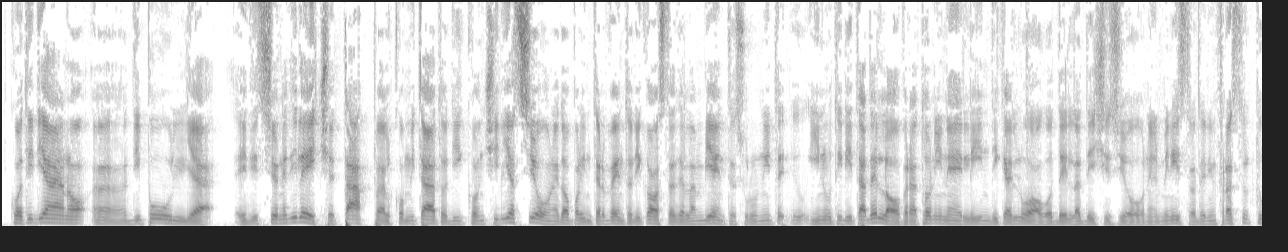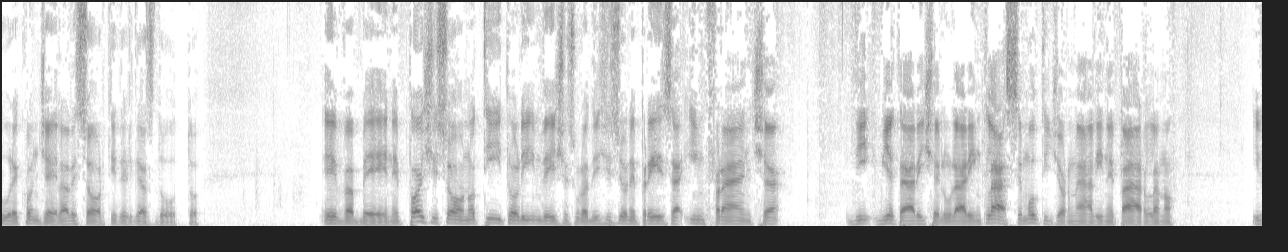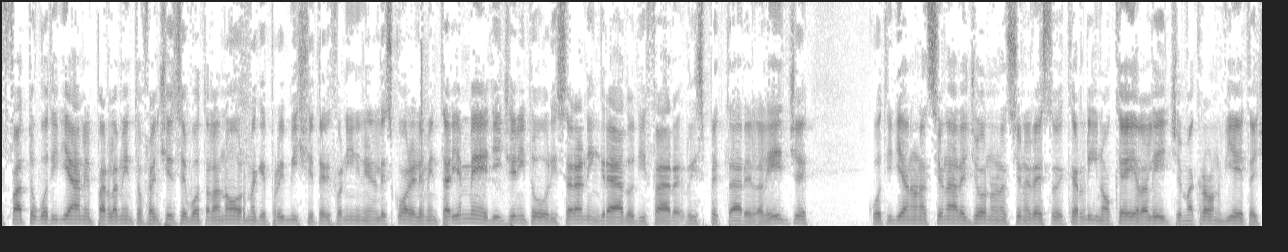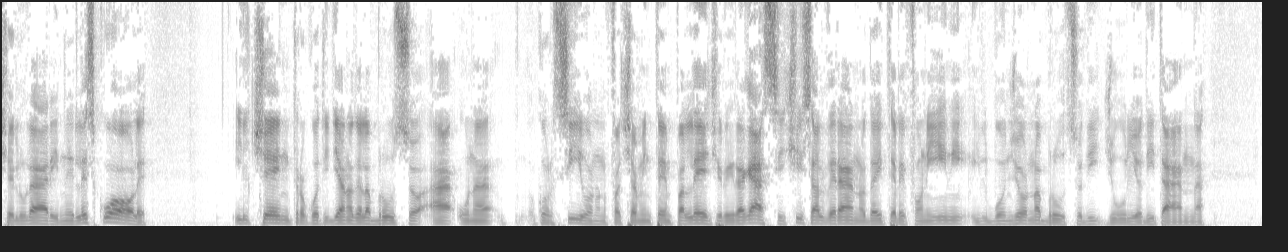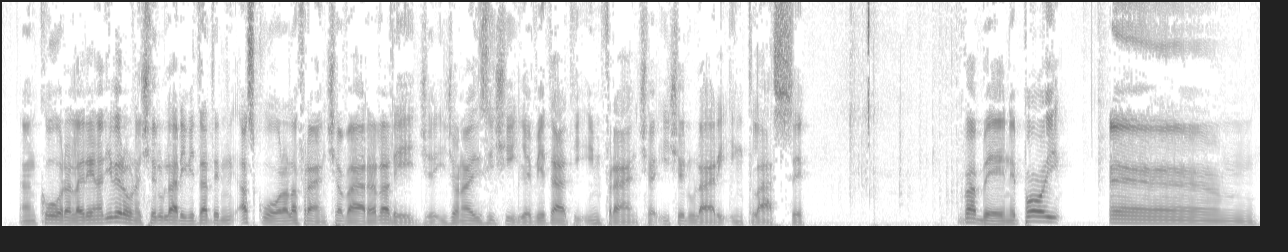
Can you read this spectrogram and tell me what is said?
Quotidiano eh, di Puglia edizione di Lecce, TAP al comitato di conciliazione, dopo l'intervento di Costa dell'Ambiente sull'inutilità dell'opera, Toninelli indica il luogo della decisione. Il ministro delle infrastrutture congela le sorti del gasdotto. E va bene. Poi ci sono titoli invece sulla decisione presa in Francia di vietare i cellulari in classe. Molti giornali ne parlano. Il Fatto Quotidiano, il Parlamento francese vota la norma che proibisce i telefonini nelle scuole elementari e medie, i genitori saranno in grado di far rispettare la legge. Quotidiano nazionale, giorno nazione resto del Carlino, ok alla legge, Macron vieta i cellulari nelle scuole. Il centro quotidiano dell'Abruzzo ha un corsivo, non facciamo in tempo a leggere, i ragazzi ci salveranno dai telefonini, il buongiorno Abruzzo di Giulio Di Tanna. Ancora l'Arena di Verona, cellulari vietati a scuola, la Francia vara la legge, i giornali di Sicilia vietati in Francia i cellulari in classe. Va bene, poi ehm,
